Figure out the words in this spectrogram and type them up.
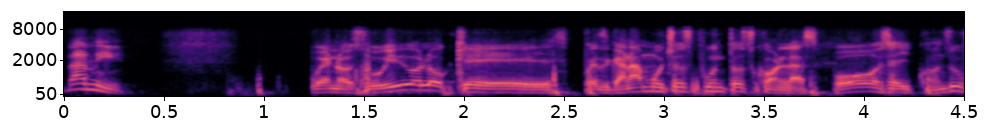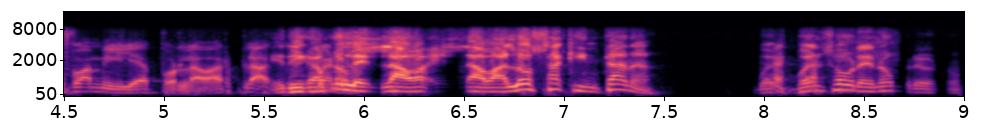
Dani? Bueno, su ídolo que pues gana muchos puntos con la esposa y con su familia por lavar platos. Y digámosle, la, Balosa Quintana. Buen, sobrenombre, ¿o no?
